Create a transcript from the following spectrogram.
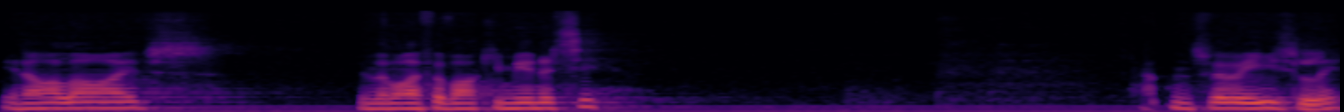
in our lives, in the life of our community? Happens very easily.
